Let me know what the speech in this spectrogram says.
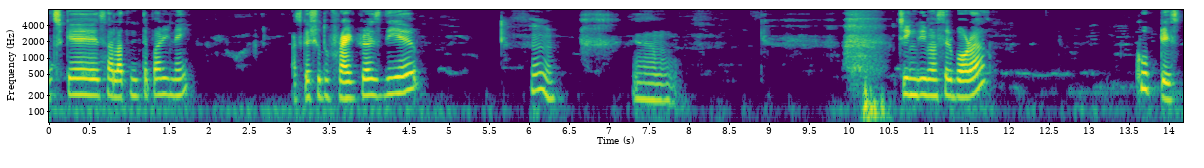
আজকে সালাদ নিতে পারি নাই। আজকে শুধু ফ্রাইড রাইস দিয়ে, হুম চিংড়ি মাছের বড়া, খুব টেস্ট।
